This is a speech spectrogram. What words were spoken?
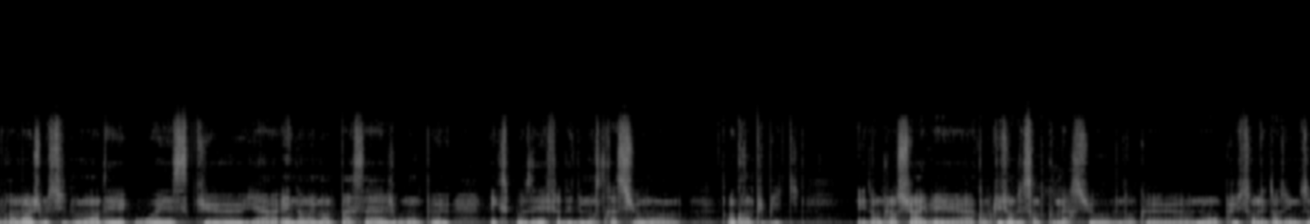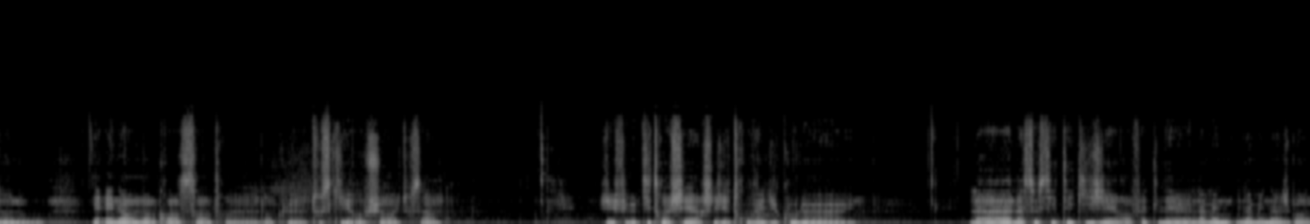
vraiment je me suis demandé où est-ce qu'il y a énormément de passages où on peut exposer, faire des démonstrations au, grand public. Et donc j'en suis arrivé à la conclusion des centres commerciaux. Donc euh, nous en plus on est dans une zone où il y a énormément de grands centres, euh, donc tout ce qui est Auchan et tout ça j'ai fait mes petites recherches et j'ai trouvé du coup le, la, la, société qui gère en fait l'aménagement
